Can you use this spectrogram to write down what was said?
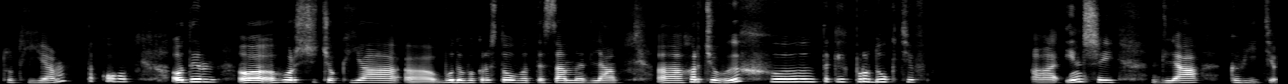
тут є такого. Один горщичок я буду використовувати саме для харчових е, таких продуктів, а інший для квітів.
